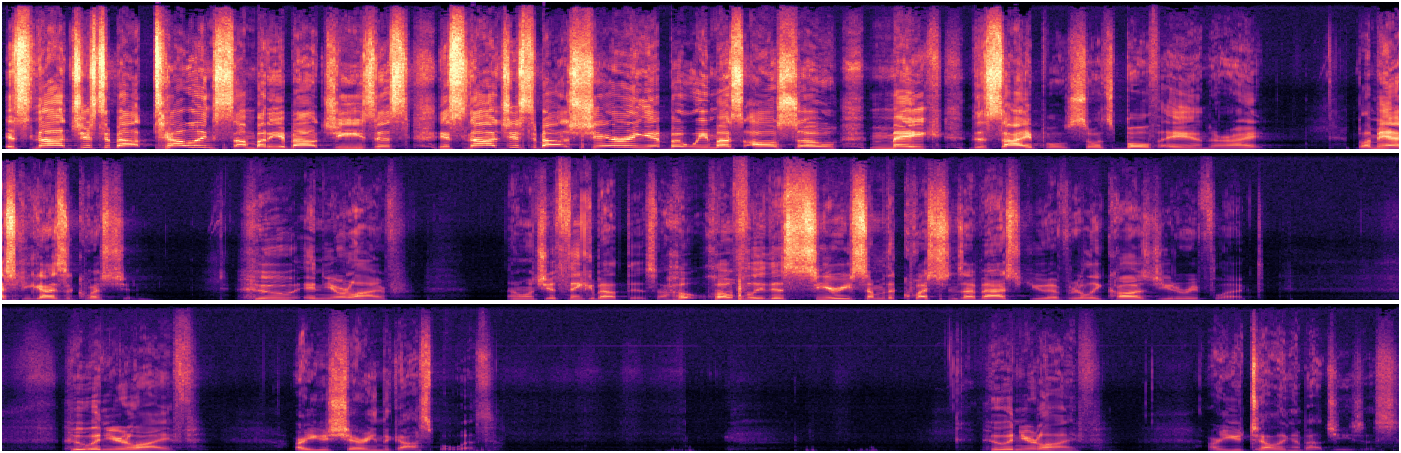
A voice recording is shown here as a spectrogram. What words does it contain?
It's not just about telling somebody about Jesus. It's not just about sharing it, but we must also make disciples. So it's both and, all right? But let me ask you guys a question. Who in your life I want you to think about this. Ho- hopefully, this series, some of the questions I've asked you have really caused you to reflect. Who in your life are you sharing the gospel with? Who in your life are you telling about Jesus?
